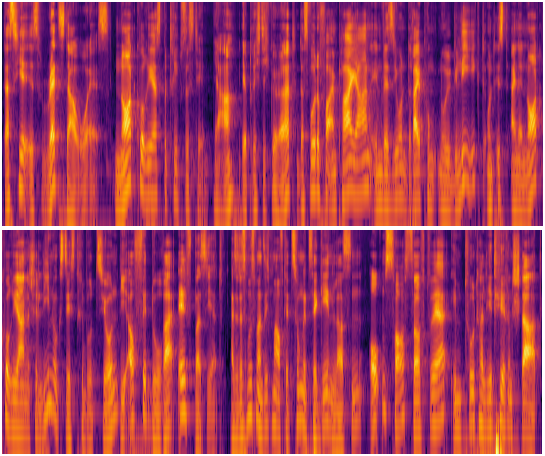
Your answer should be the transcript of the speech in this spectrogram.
Das hier ist Red Star OS, Nordkoreas Betriebssystem. Ja, ihr habt richtig gehört. Das wurde vor ein paar Jahren in Version 3.0 geleakt und ist eine nordkoreanische Linux-Distribution, die auf Fedora 11 basiert. Also, das muss man sich mal auf der Zunge zergehen lassen. Open Source Software im totalitären Staat.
